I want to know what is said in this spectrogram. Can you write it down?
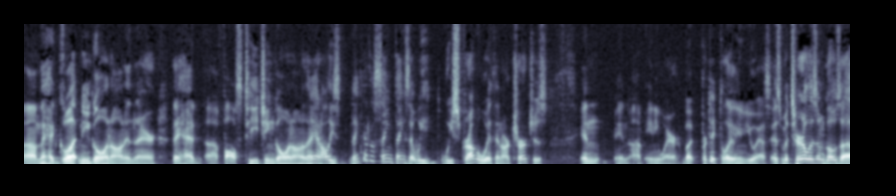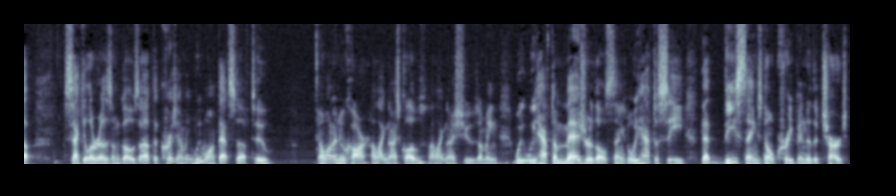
Um, they had gluttony going on in there. They had uh, false teaching going on. They had all these. They got the same things that we we struggle with in our churches, in in uh, anywhere, but particularly in the U.S. As materialism goes up, secularism goes up. The Christian. I mean, we want that stuff too. I want a new car. I like nice clothes. I like nice shoes. I mean, we, we have to measure those things, but we have to see that these things don't creep into the church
